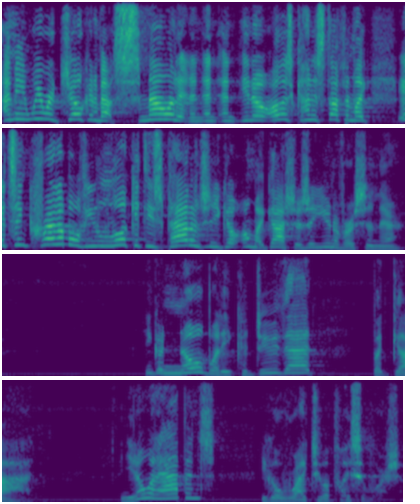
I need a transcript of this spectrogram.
I mean, we were joking about smelling it and, and, and, you know, all this kind of stuff. And like, it's incredible if you look at these patterns and you go, oh my gosh, there's a universe in there. You go, nobody could do that but God. And you know what happens? You go right to a place of worship.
